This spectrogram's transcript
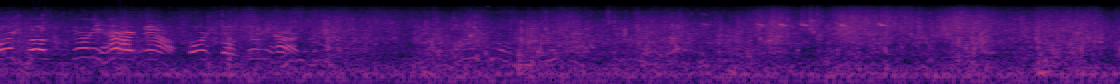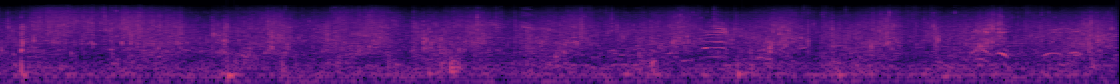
Orange boat, 30 hard now. Orange boat, 30 hard. Easy, easy.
